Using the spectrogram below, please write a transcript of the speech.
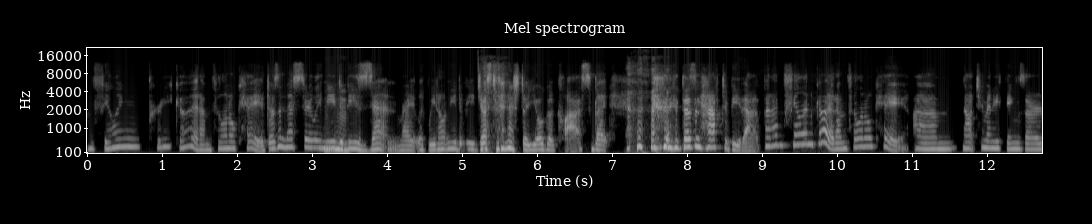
i'm feeling pretty good. I'm feeling okay. It doesn't necessarily need mm-hmm. to be zen right? Like we don't need to be just finished a yoga class but it doesn't have to be that. But i'm feeling good. I'm feeling okay. Um not too many things are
